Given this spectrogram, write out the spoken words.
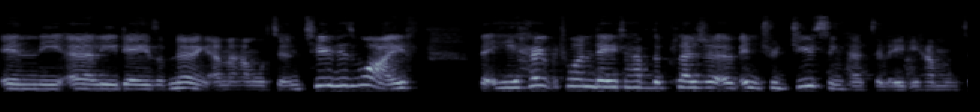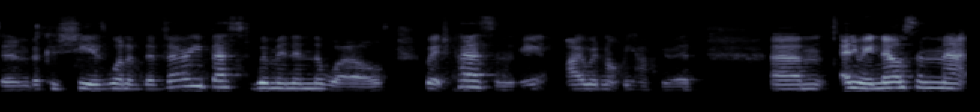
in the early days of knowing Emma Hamilton to his wife that he hoped one day to have the pleasure of introducing her to Lady Hamilton because she is one of the very best women in the world, which personally I would not be happy with. Um, anyway, Nelson met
